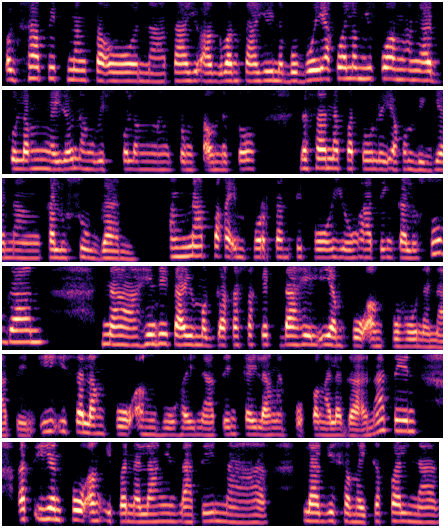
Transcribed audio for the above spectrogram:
pagsapit ng taon na tayo agawang tayo'y nabubuhay. Ako alam niyo po ang angad ko lang ngayon, ang wish ko lang ng tong taon na to, na sana patuloy akong bigyan ng kalusugan. Ang napaka-importante po yung ating kalusugan, na hindi tayo magkakasakit dahil iyan po ang puhunan natin. Iisa lang po ang buhay natin, kailangan po pangalagaan natin at iyan po ang ipanalangin natin na lagi sa may kapal na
